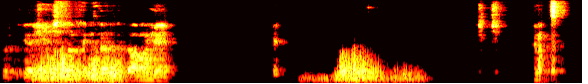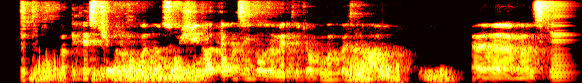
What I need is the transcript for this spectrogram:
Porque a gente está tentando dar um jeito eu questiono quando eu sugiro até o desenvolvimento de alguma coisa nova. É, mas quem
